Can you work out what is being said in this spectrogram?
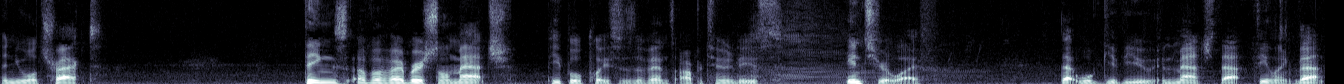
Then you will attract things of a vibrational match people, places, events, opportunities into your life that will give you and match that feeling, that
